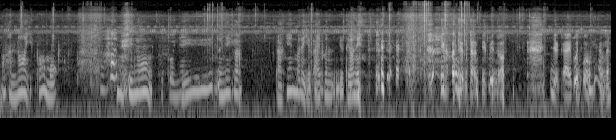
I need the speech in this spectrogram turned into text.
มันหันน้อยพ่อหมก พี่น้องตัวใหญ่เอ้ยตัวใหญ่ครับปากแห้งไม่ได้อยากอายเพิ่นอยู่แถวนี้มีคนอยู่แถวนี้พี่น้องอยากอายเพิ่นพวกแห้งเลย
